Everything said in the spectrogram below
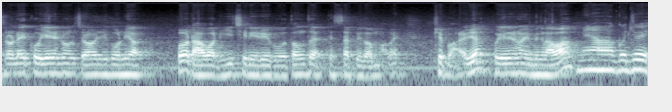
ကျွန်တော်လည်းကိုရဲနေတော့ကျွန်တော်ညီကိုညောက်ဘောဒါပေါ့ဒီအခြေအနေတွေကိုသုံးသပ်တင်ဆက်ပေးတော့မှာပဲဖြစ်ပါတယ်ဗျာကိုရဲနေတော့မင်္ဂလာပါမင်္ဂလာပါကိုကျွေး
